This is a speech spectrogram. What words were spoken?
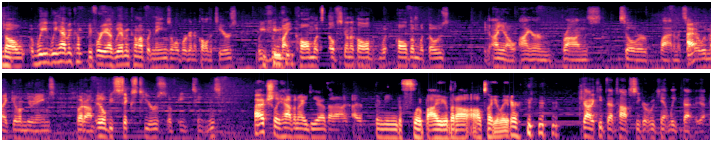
So we we haven't come before you guys. We haven't come up with names on what we're going to call the tiers. We, we might call them what Silph's going to call call them with those uh, you know, iron, bronze, silver, platinum, etc. We might give them new names, but um, it'll be six tiers of 18s. I actually have an idea that I, I've been meaning to float by you, but I'll, I'll tell you later. Got to keep that top secret. We can't leak that yet.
